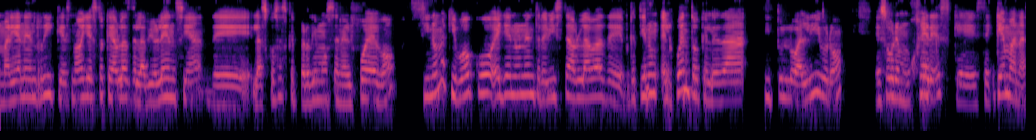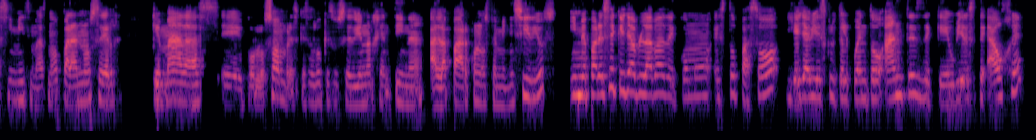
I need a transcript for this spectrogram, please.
Mariana Enríquez, ¿no? Y esto que hablas de la violencia, de las cosas que perdimos en el fuego, si no me equivoco, ella en una entrevista hablaba de, porque tiene el cuento que le da título al libro, es sobre mujeres que se queman a sí mismas, ¿no? Para no ser quemadas eh, por los hombres, que es algo que sucedió en Argentina a la par con los feminicidios. Y me parece que ella hablaba de cómo esto pasó y ella había escrito el cuento antes de que hubiera este auge,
